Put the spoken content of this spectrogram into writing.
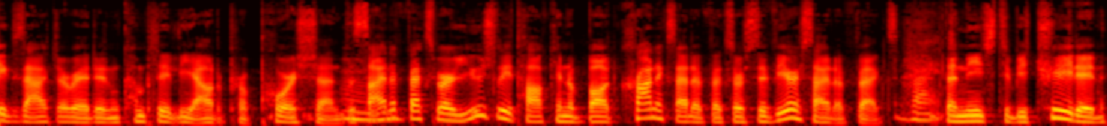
exaggerated and completely out of proportion. The side mm. effects we're usually talking about chronic side effects or severe side effects Right. that needs to be treated.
